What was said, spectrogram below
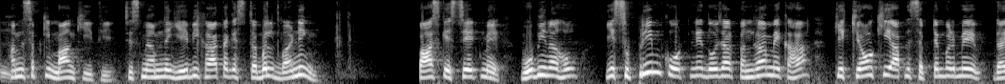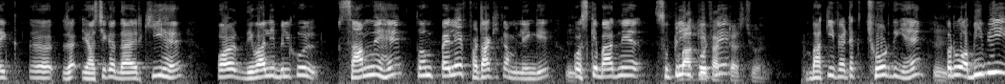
हमने सबकी मांग की थी जिसमें हमने ये भी कहा था कि स्टबल बर्निंग पास के स्टेट में वो भी ना हो। ये सुप्रीम कोर्ट ने 2015 में कहा कि क्योंकि आपने सितंबर में दायर याचिका दायर की है और दिवाली बिल्कुल सामने है तो हम पहले फटाखे कम लेंगे और उसके बाद में सुप्रीम कोर्ट ने बाकी फैक्टर छोड़ दिए हैं पर वो अभी भी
